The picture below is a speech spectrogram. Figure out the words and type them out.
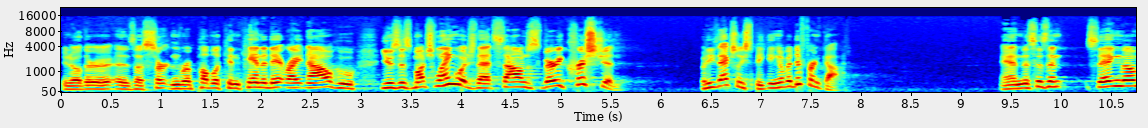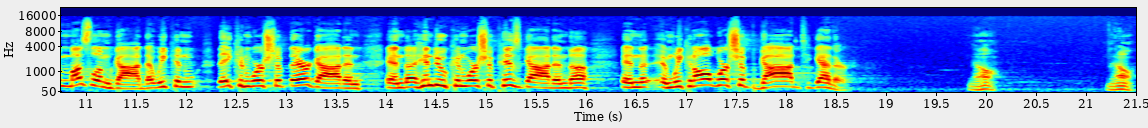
You know, there is a certain Republican candidate right now who uses much language that sounds very Christian, but he's actually speaking of a different God. And this isn't saying the Muslim God that we can, they can worship their God and, and the Hindu can worship his God and, the, and, the, and we can all worship God together. No. No.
